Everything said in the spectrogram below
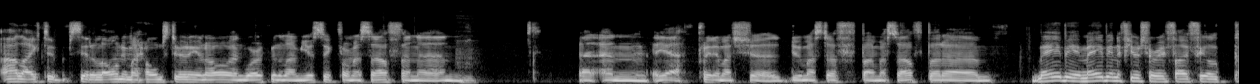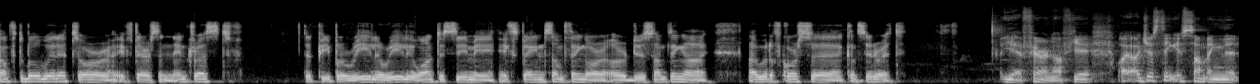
I like to sit alone in my home studio, you know, and work with my music for myself, and and mm-hmm. and, and, yeah, pretty much uh, do my stuff by myself. But um, maybe maybe in the future, if I feel comfortable with it, or if there's an interest that people really really want to see me explain something or, or do something, I I would of course uh, consider it. Yeah, fair enough. Yeah, I, I just think it's something that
